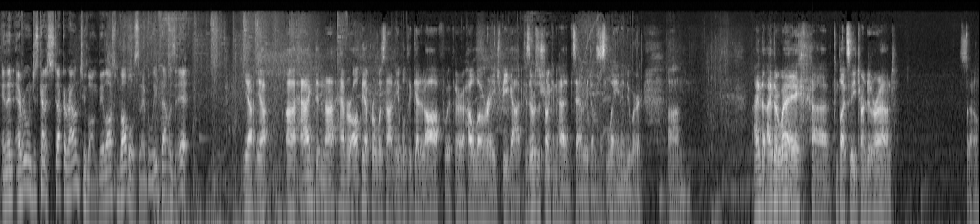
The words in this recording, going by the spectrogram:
and then everyone just kind of stuck around too long. They lost Bubbles, and I believe that was it. yeah, yeah. Uh, Hag did not have her ulti up or was not able to get it off with her how low her HP got because there was a shrunken head Sandwraith that was just laying into her. Um, either, either way, uh, complexity turned it around. So.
